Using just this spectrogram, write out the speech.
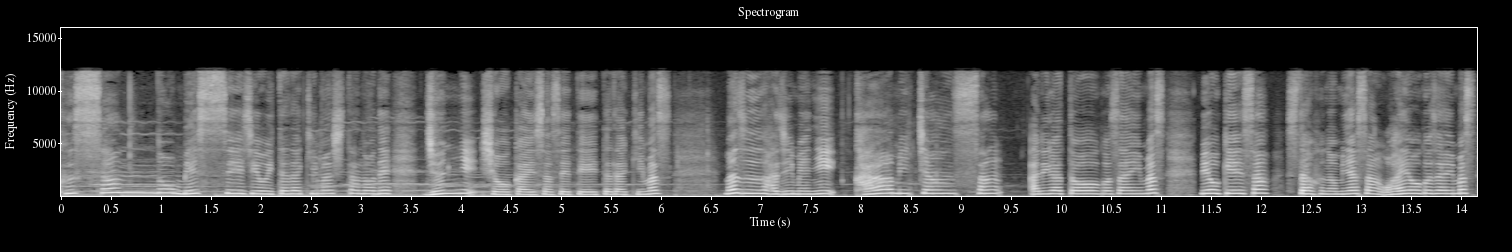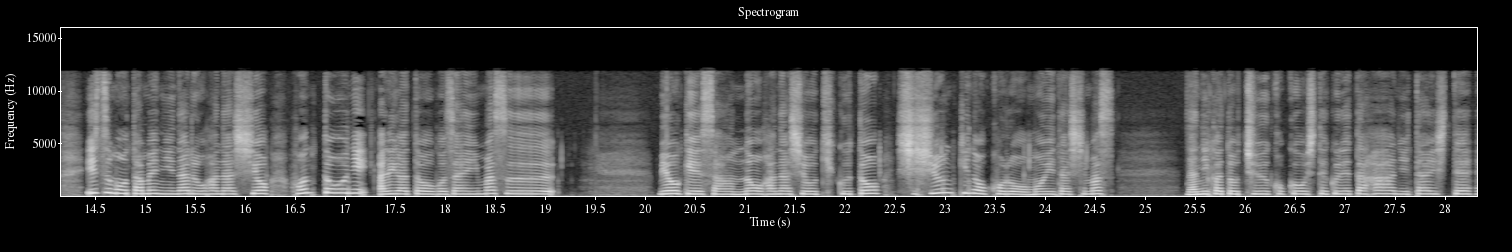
くさんのメッセージをいただきましたので順に紹介させていただきますまずはじめにかーみちゃんさんありがとうございます。妙慶さん、スタッフの皆さんおはようございます。いつもためになるお話を本当にありがとうございます。妙慶さんのお話を聞くと思春期の頃を思い出します。何かと忠告をしてくれた母に対して、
